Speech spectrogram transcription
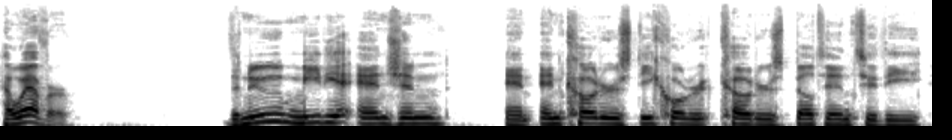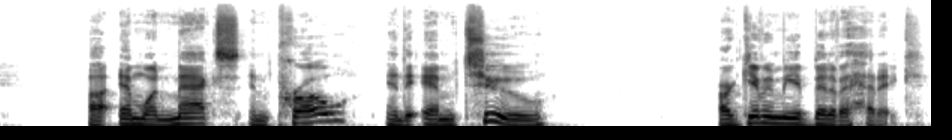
However, the new media engine and encoders, decoders built into the uh, M1 Max and Pro and the M2 are giving me a bit of a headache.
